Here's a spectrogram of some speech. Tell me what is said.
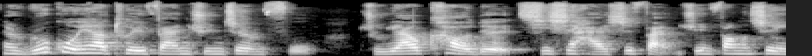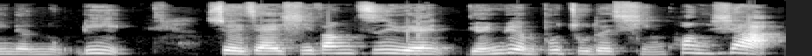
那如果要推翻军政府，主要靠的其实还是反军方阵营的努力。所以在西方资源远远不足的情况下，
